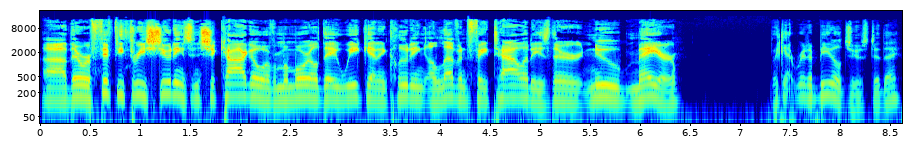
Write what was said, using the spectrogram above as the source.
Uh, there were 53 shootings in Chicago over Memorial Day weekend, including 11 fatalities. Their new mayor, they got rid of Beetlejuice, did they?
